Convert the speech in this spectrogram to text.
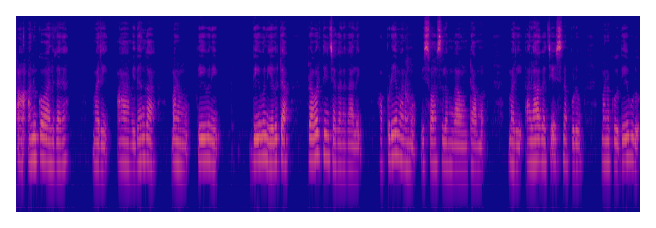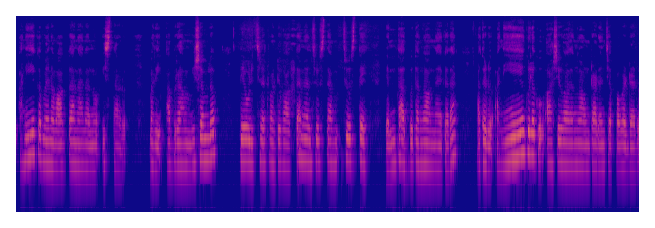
అనుకోవాలి కదా? మరి ఆ విధంగా మనము దేవుని దేవుని ఎదుట ప్రవర్తించగలగాలి. అప్పుడే మనము విశ్వాసులంగా ఉంటాము. మరి అలాగ చేసినప్పుడు మనకు దేవుడు అనేకమైన వాగ్దానాలను ఇస్తాడు. మరి అబ్రాహం విషయంలో దేవుడిచ్చినటువంటి వాగ్దానాలు చూస్తాం చూస్తే ఎంత అద్భుతంగా ఉన్నాయి కదా? అతడు అనేకులకు ఆశీర్వాదంగా ఉంటాడని చెప్పబడ్డాడు.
